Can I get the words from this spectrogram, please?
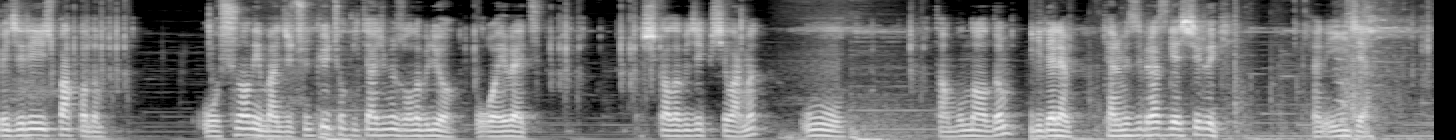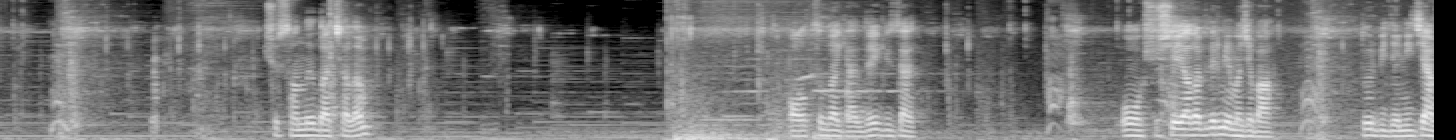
Beceriye hiç bakmadım. O şunu alayım bence çünkü çok ihtiyacımız olabiliyor. O evet. Başka alabilecek bir şey var mı? Oo. Tamam bunu aldım. Gidelim. Kendimizi biraz geçirdik. Yani iyice. Şu sandığı da açalım. Altın da geldi. Güzel. O şu şeyi alabilir miyim acaba? Dur bir deneyeceğim.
